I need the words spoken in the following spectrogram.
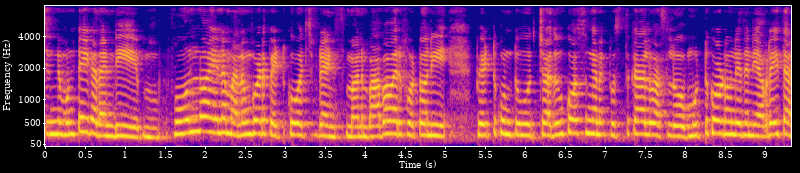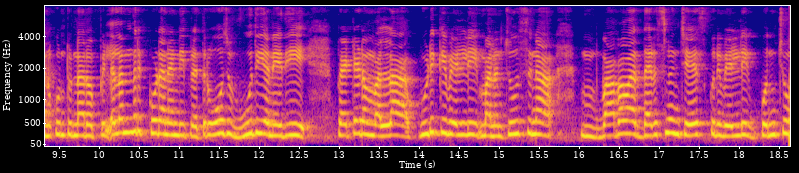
చిన్న ఉంటాయి కదండి. ఫోన్లో అయినా మనం కూడా పెట్టుకోవచ్చు ఫ్రెండ్స్. మన బాబావారి ఫోటోని పెట్టుకుంటూ చదువు కోసం కనుక పుస్తకాలు అసలు ముట్టుకోవడం లేదని ఎవరైతే అనుకుంటున్నారో పిల్లలందరికీ కూడానండి ప్రతిరోజు ఊది అనేది పెట్టడం వల్ల గుడికి వెళ్ళి మనం చూసిన బాబావారి దర్శనం చేసుకుని వెళ్ళి కొంచెం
